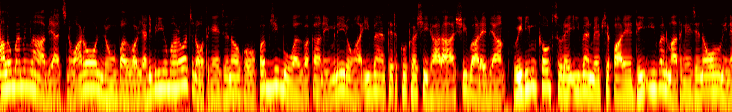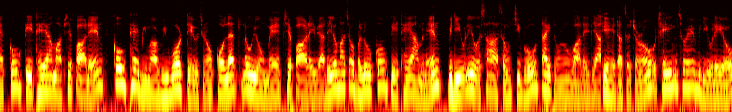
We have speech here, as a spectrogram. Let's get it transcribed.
အားလုံးပဲမင်္ဂလာပါဗျာကျွန်တော်ကတော့ Noble ပါဗျာဒီဗီဒီယိုမှာတော့ကျွန်တော်တကယ်ချင်းတော့ကို PUBG Mobile ဘက်ကနေမနေ့တုန်းက event အသစ်တစ်ခုထွက်ရှိထားတာရှိပါတယ်ဗျာ Redeem Code ဆိုတဲ့ event ပဲဖြစ်ပါတယ်ဒီ event မှာတကယ်ချင်းတော့အနေနဲ့ code တွေထည့်ရမှာဖြစ်ပါတယ် code ထည့်ပြီးမှ reward တွေကိုကျွန်တော် collect လုပ်ရုံပဲဖြစ်ပါတယ်ဗျာဒီလိုမှကျွန်တော်ဘယ်လို code တွေထည့်ရမလဲဗီဒီယိုလေးကိုအစအဆုံးကြည့်ဖို့တိုက်တွန်းလို့ပါတယ်ဗျာကဲဒါဆိုကျွန်တော်တို့အချိန်မဆွဲဗီဒီယိုလေးကို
